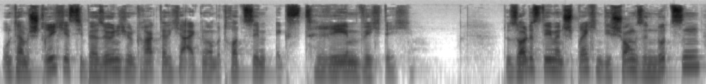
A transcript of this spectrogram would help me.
Unterm Strich ist die persönliche und charakterliche Eignung aber trotzdem extrem wichtig. Du solltest dementsprechend die Chance nutzen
